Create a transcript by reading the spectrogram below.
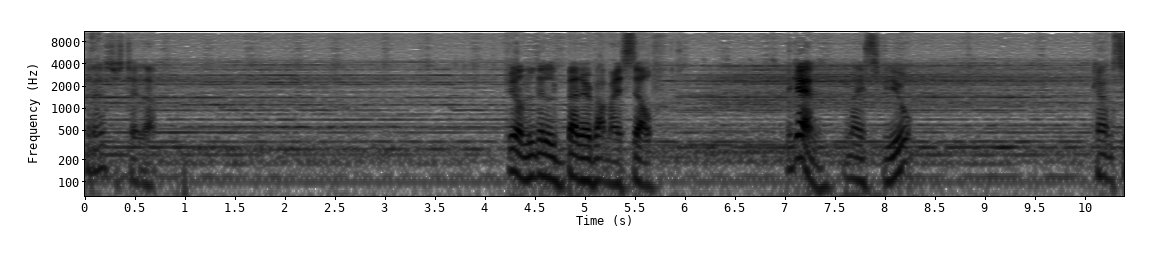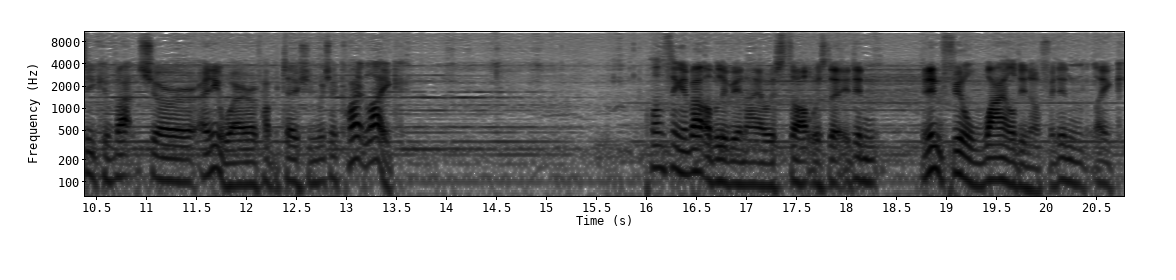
Yeah, let's just take that. Feel a little better about myself. Again, nice view. Can't see Kvatch or anywhere of habitation, which I quite like. One thing about Oblivion I always thought was that it didn't it didn't feel wild enough. It didn't like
